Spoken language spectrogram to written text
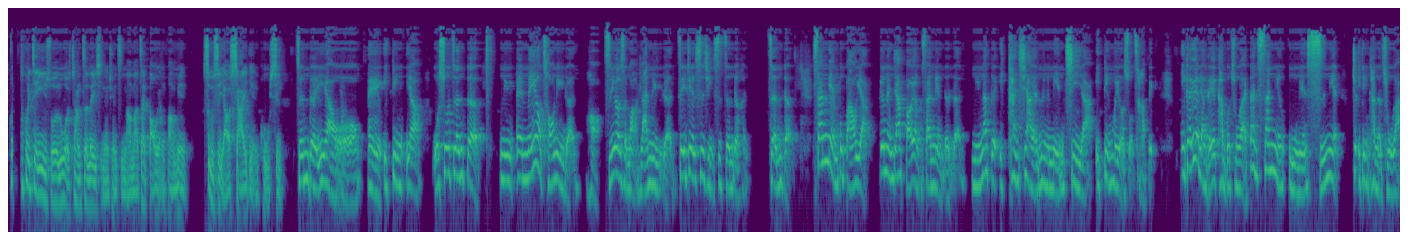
会会建议说，如果像这类型的全职妈妈在保养方面。是不是也要下一点苦心？真的要哦，哎，一定要。我说真的，女哎没有丑女人，哈，只有什么懒女人。这件事情是真的很真的。三年不保养，跟人家保养三年的人，你那个一看下来那个年纪呀，一定会有所差别。一个月两个月看不出来，但三年五年十年就一定看得出来。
